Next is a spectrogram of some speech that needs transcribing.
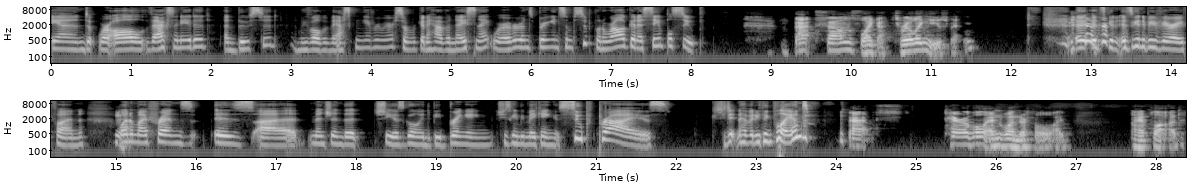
and we're all vaccinated and boosted, and we've all been masking everywhere. So we're going to have a nice night where everyone's bringing some soup, and we're all going to sample soup. That sounds like a thrilling evening. it, it's gonna it's gonna be very fun. Yeah. One of my friends is uh mentioned that she is going to be bringing she's going to be making soup prize. She didn't have anything planned. That's terrible and wonderful. I I applaud.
